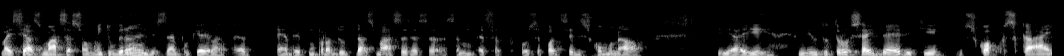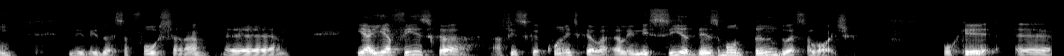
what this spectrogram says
Mas se as massas são muito grandes, né? porque ela é, tem a ver com o produto das massas, essa, essa, essa força pode ser descomunal. E aí Newton trouxe a ideia de que os corpos caem devido a essa força, né? É, e aí a física, a física quântica, ela, ela inicia desmontando essa lógica, porque é,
